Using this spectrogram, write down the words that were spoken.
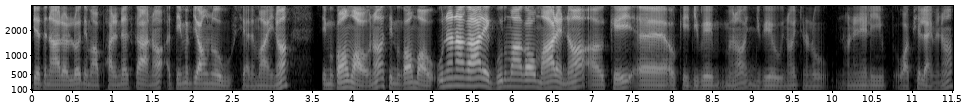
ပြဿနာတော့လော့တင်မှာ Fernandez ကเนาะအတင်းမပြောင်းတော့ဘူးဆရာသမားကြီးเนาะ စိတ်မကောင်းပါဘူးเนาะစိတ်မကောင်းပါဘူးဦးနနာကားတဲ့ဂူသမားကောင်းပါတဲ့เนาะโอเคအဲโอเคဒီဘေးเนาะဒီဘေးကိုเนาะကျွန်တော်တို့เนาะနည်းနည်းလေးဟိုဖြစ်လိုက်မယ်เนาะ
